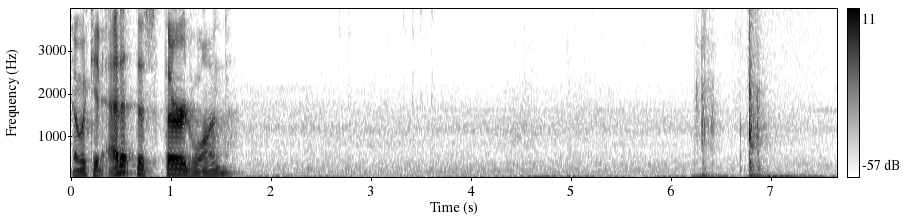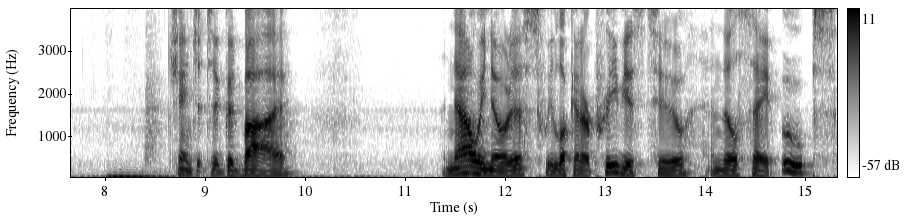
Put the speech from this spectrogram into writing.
And we can edit this third one. Change it to goodbye. Now we notice, we look at our previous two, and they'll say oops,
